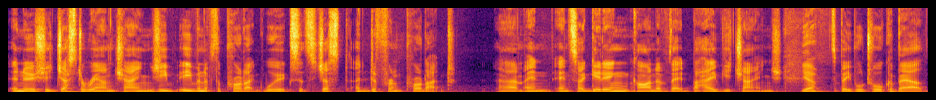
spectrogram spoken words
inertia just around change, even if the product works, it's just a different product. Um, and, and so getting kind of that behaviour change. Yeah. People talk about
